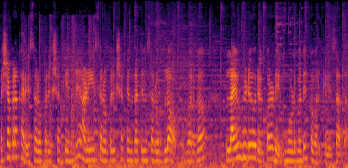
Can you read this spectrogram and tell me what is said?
अशा प्रकारे सर्व परीक्षा केंद्रे आणि सर्व परीक्षा केंद्रातील सर्व ब्लॉक वर्ग लाईव्ह व्हिडिओ रेकॉर्डिंग मोडमध्ये कव्हर केले जातात.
